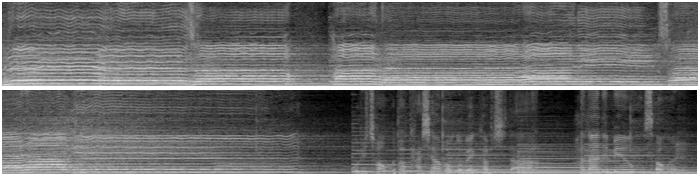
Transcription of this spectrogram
부르자. 하나님 사랑을. 우리 처음부터 다시 한번 고백합시다. 하나님의 음성을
